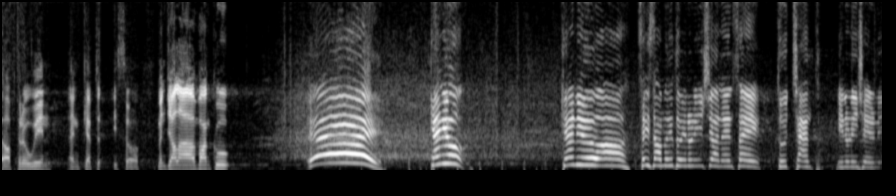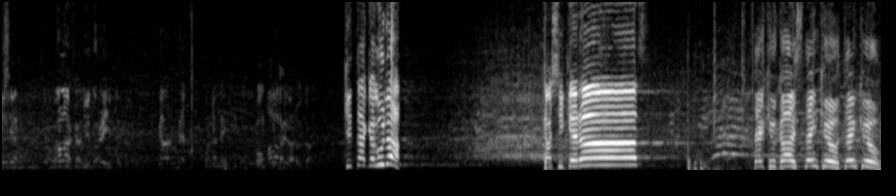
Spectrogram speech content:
after a win and captaincy. So Menjala Banku. Hey! Can you can you uh, say something to Indonesian and say to chant Indonesia Indonesia? Kita Garuda. Kashi keras. Thank you guys, thank you, thank you.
